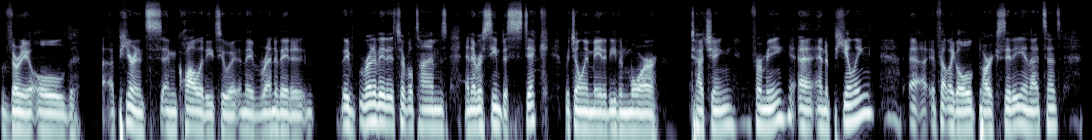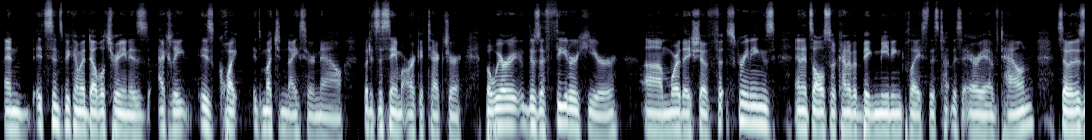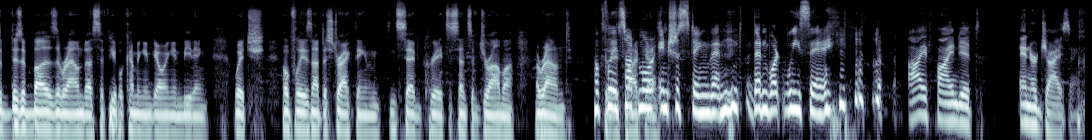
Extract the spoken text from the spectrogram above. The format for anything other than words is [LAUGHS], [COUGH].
very old appearance and quality to it. And they've renovated it. They've renovated it several times and never seemed to stick, which only made it even more touching for me and appealing. Uh, it felt like old Park City in that sense, and it's since become a DoubleTree and is actually is quite it's much nicer now. But it's the same architecture. But we're there's a theater here um, where they show f- screenings, and it's also kind of a big meeting place. This t- this area of town, so there's a there's a buzz around us of people coming and going and meeting, which hopefully is not distracting and instead creates a sense of drama around. Hopefully, it's not podcast. more interesting than than what we say. [LAUGHS] I find it energizing,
